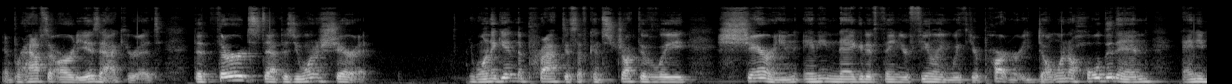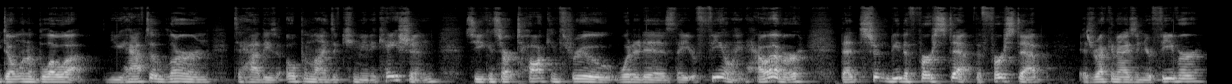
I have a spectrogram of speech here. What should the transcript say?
and perhaps it already is accurate, the third step is you want to share it. You want to get in the practice of constructively sharing any negative thing you're feeling with your partner. You don't want to hold it in and you don't want to blow up. You have to learn to have these open lines of communication so you can start talking through what it is that you're feeling. However, that shouldn't be the first step. The first step is recognizing your fever.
